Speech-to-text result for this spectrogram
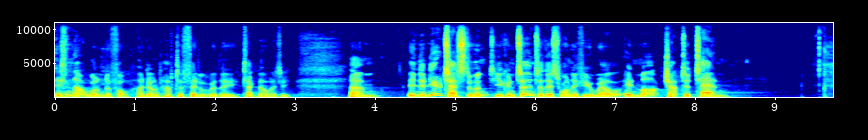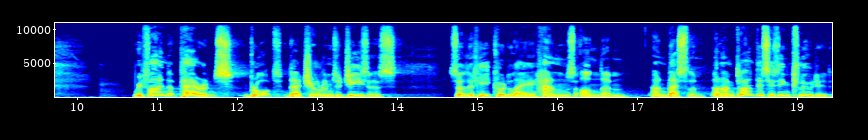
Isn't that wonderful? I don't have to fiddle with the technology. Um, in the New Testament, you can turn to this one if you will, in Mark chapter 10. We find that parents brought their children to Jesus so that he could lay hands on them and bless them. And I'm glad this is included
